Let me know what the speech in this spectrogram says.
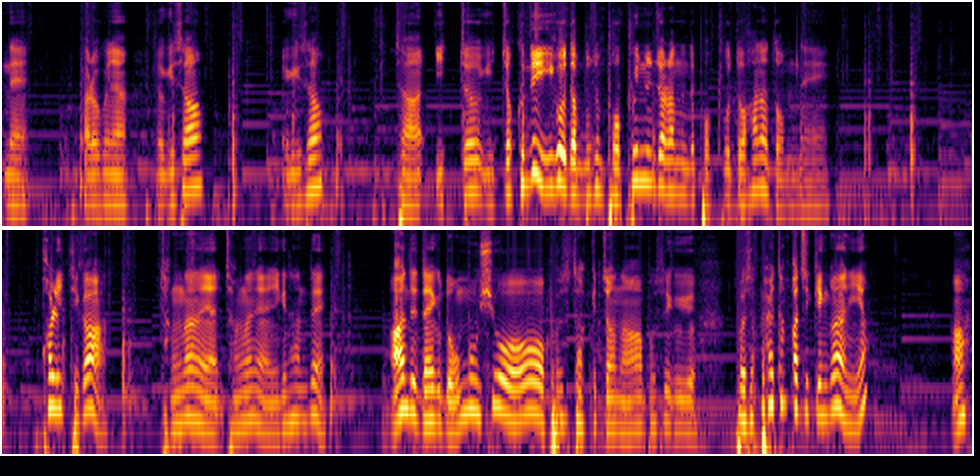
네. 바로 그냥 여기서 여기서. 자 이쪽 이쪽. 근데 이거 나 무슨 버프 있는 줄 알았는데 버프도 하나도 없네. 퀄리티가 장난이 장난이 아니긴 한데. 아 근데 나 이거 너무 쉬워. 벌써 다 깼잖아. 벌써 이거, 이거 벌써 8탄까지 깬 거 아니야? 아?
